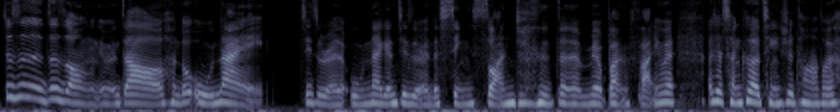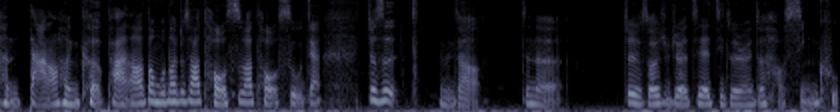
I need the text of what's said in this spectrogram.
就是这种，你们知道很多无奈，机组人的无奈跟机组人的心酸，就是真的没有办法，因为而且乘客的情绪通常都会很大，然后很可怕，然后动不动就是要投诉，要投诉，这样就是你们知道，真的，就有时候就觉得这些机组人员真的好辛苦。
